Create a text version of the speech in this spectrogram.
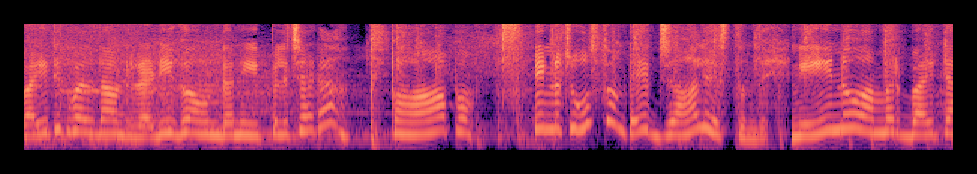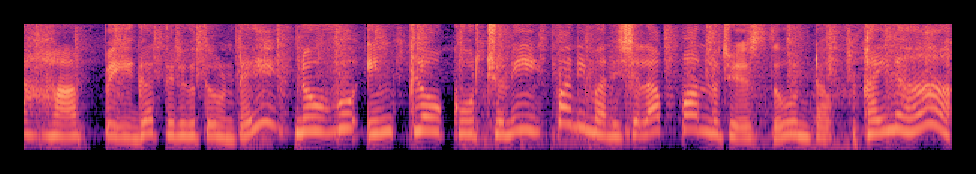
బయటికి వెళ్దాం రెడీగా ఉండని పిలిచాడా? పాపం. నిన్ను చూస్తుంటే జాలేస్తుంది. నేను అమర్ బయట హ్యాపీగా తిరుగుతూ ఉంటే నువ్వు ఇంట్లో కూర్చుని పని మనిషిలా పనులు చేస్తూ ఉంటావు. అయినా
